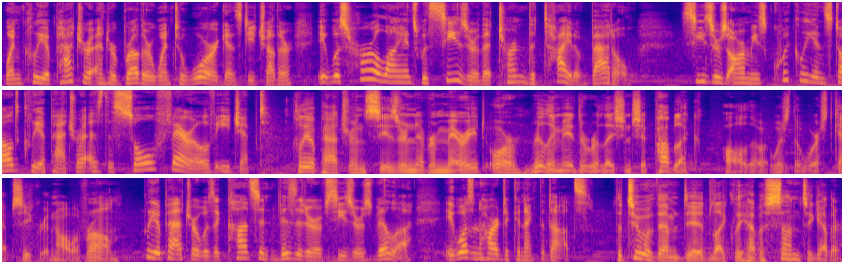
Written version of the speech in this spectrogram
When Cleopatra and her brother went to war against each other, it was her alliance with Caesar that turned the tide of battle. Caesar's armies quickly installed Cleopatra as the sole pharaoh of Egypt. Cleopatra and Caesar never married or really made their relationship public, although it was the worst kept secret in all of Rome. Cleopatra was a constant visitor of Caesar's villa. It wasn't hard to connect the dots. The two of them did likely have a son together,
